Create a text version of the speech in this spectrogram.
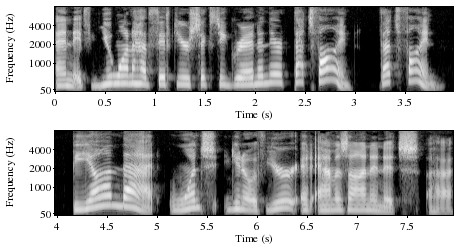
And if you want to have 50 or 60 grand in there, that's fine. That's fine. Beyond that, once, you know, if you're at Amazon and it's uh,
